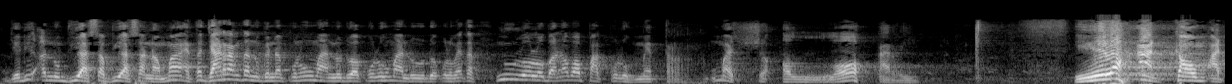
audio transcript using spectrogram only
jadi anu biasa-biasa nama eta jarang tanu genep puluh mah nu 20 mah nu 20 meter. Nu lolobana 40 meter. Masya Allah kari Ilah ad kaum ad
